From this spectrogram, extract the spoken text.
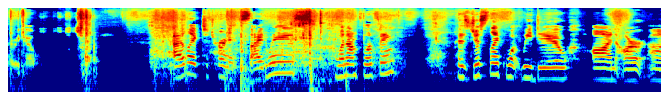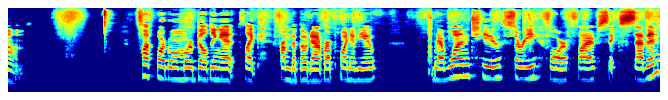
there we go. I like to turn it sideways when I'm fluffing because just like what we do on our um, fluff board when we're building it like from the Bowdabra point of view, we have one, two, three, four, five, six, seven.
